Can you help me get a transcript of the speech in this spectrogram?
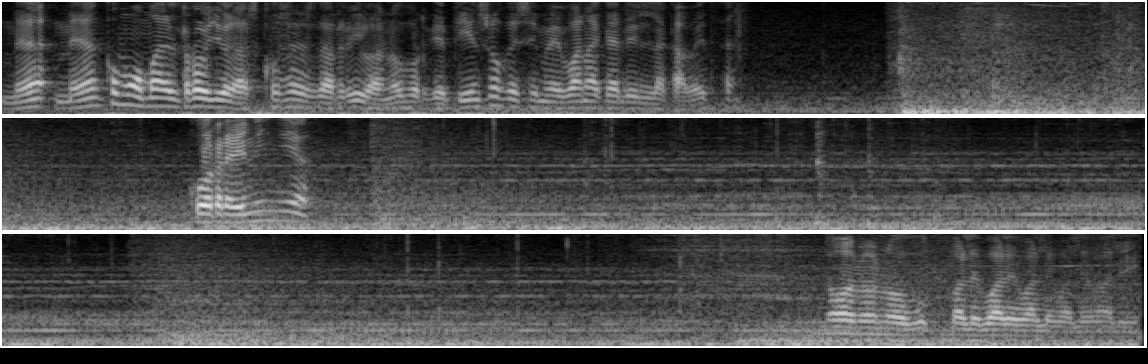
Me, me, dan como mal rollo las cosas de arriba, ¿no? Porque pienso que se me van a caer en la cabeza. Corre, niña. No, no, no, vale, vale, vale, vale, vale.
